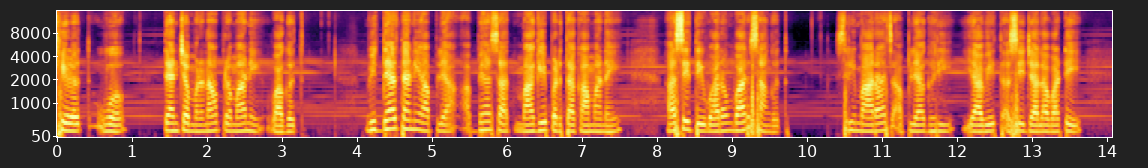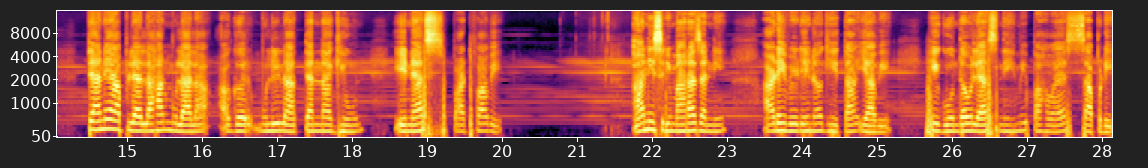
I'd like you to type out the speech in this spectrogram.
खेळत व त्यांच्या मरणाप्रमाणे वागत. विद्यार्थ्यांनी आपल्या अभ्यासात मागे पडता कामा नये असे ते वारंवार सांगत. श्री महाराज आपल्या घरी यावेत असे ज्याला वाटे त्याने आपल्या लहान मुलाला अगर मुलीला त्यांना घेऊन येण्यास पाठवावे. आणि श्री महाराजांनी आडेवेडे न घेता यावे हे गोंदवल्यास नेहमी पाहावयास सापडे.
